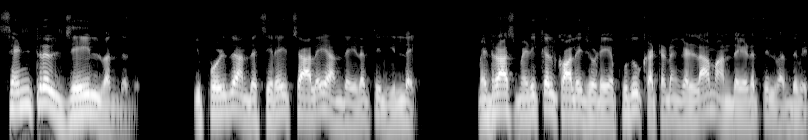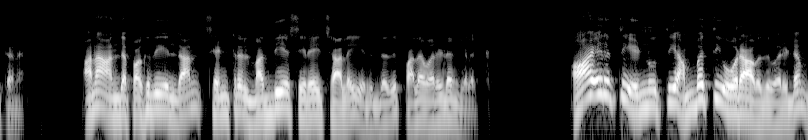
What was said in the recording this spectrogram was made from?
சென்ட்ரல் ஜெயில் வந்தது. இப்பொழுது அந்த சிறைச்சாலை அந்த இடத்தில் இல்லை. மெட்ராஸ் மெடிக்கல் காலேஜுடைய புது கட்டடங்கள்லாம் அந்த இடத்தில் வந்துவிட்டன. ஆனால் அந்த பகுதியில்தான் சென்ட்ரல் மத்திய சிறைச்சாலை இருந்தது பல வருடங்களுக்கு. ஆயிரத்தி எண்ணூற்றி ஐம்பத்தி ஓராவது வருடம்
